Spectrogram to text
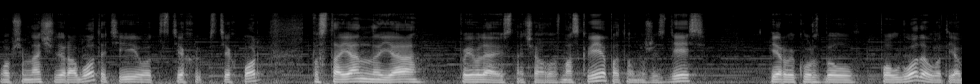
в общем, начали работать, и вот с тех, с тех пор постоянно я появляюсь сначала в Москве, потом уже здесь. Первый курс был полгода, вот я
